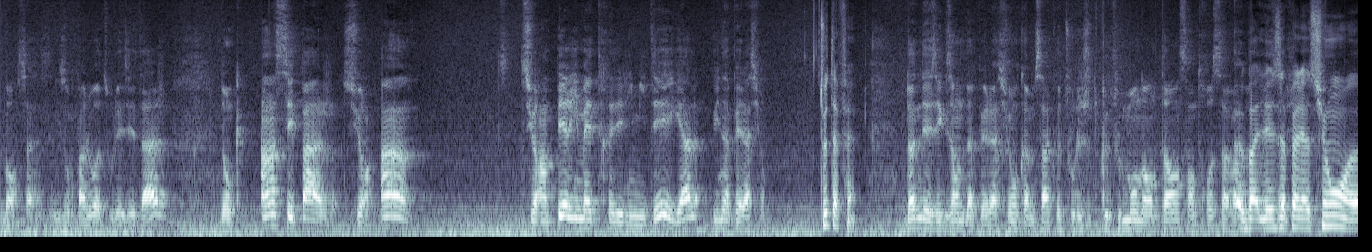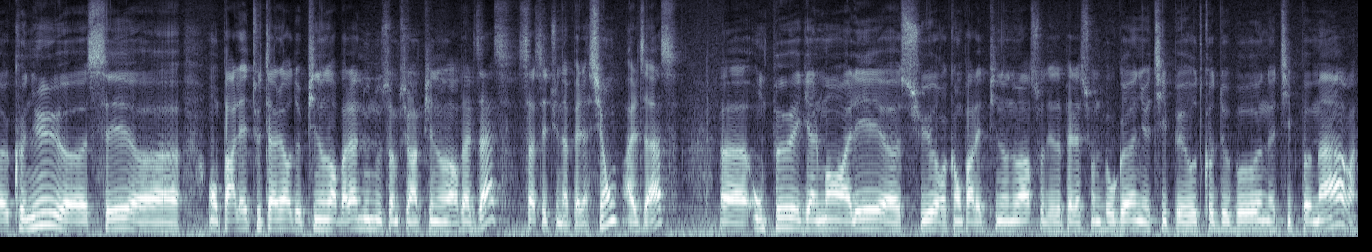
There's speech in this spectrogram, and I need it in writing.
bon, ça, ils n'ont pas l'eau à tous les étages. Donc, un cépage sur un, sur un périmètre très délimité égale une appellation. Tout à fait. Donne des exemples d'appellations comme ça que tout, le, monde entend sans trop savoir. Euh, bah, les appellations euh, connues, euh, c'est, on parlait tout à l'heure de Pinot Noir, bah là nous nous sommes sur un Pinot Noir d'Alsace, ça c'est une appellation, Alsace. On peut également aller sur, quand on parlait de Pinot Noir, sur des appellations de Bourgogne type Haute-Côte-de-Beaune, type Pommard.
